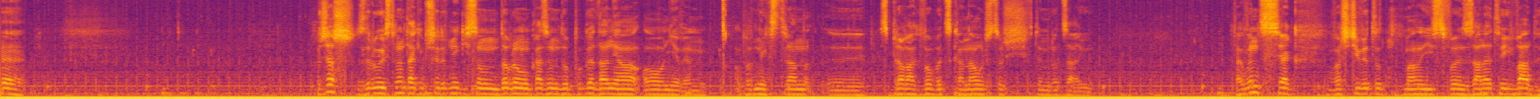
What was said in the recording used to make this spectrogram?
Chociaż z drugiej strony takie przerywniki są dobrą okazją do pogadania o, nie wiem, o pewnych stran, y, sprawach wobec kanału czy coś w tym rodzaju. Tak więc jak właściwie to ma i swoje zalety i wady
